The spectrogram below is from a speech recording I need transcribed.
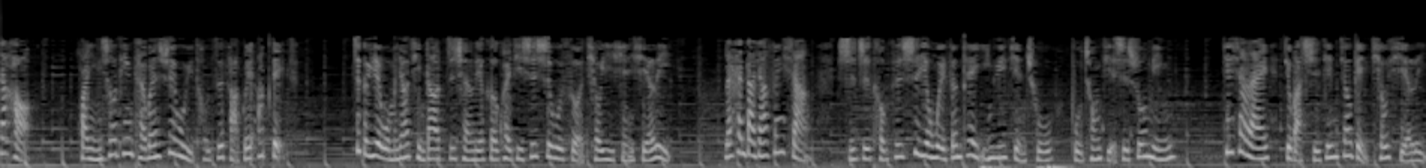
大家好，欢迎收听台湾税务与投资法规 Update。这个月我们邀请到资诚联合会计师事务所邱义贤协理，来和大家分享实质投资适用未分配盈余减除补充解释说明。接下来就把时间交给邱协理。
